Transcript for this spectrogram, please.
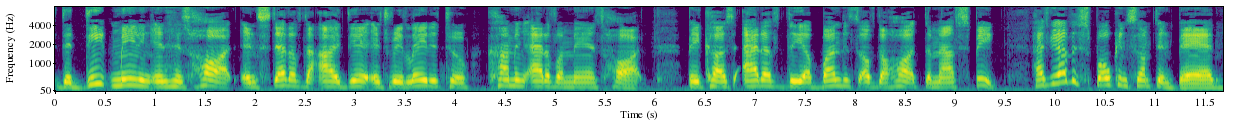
the deep meaning in his heart, instead of the idea, is related to coming out of a man's heart. Because out of the abundance of the heart, the mouth speaks. Have you ever spoken something bad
